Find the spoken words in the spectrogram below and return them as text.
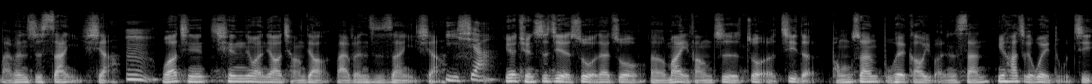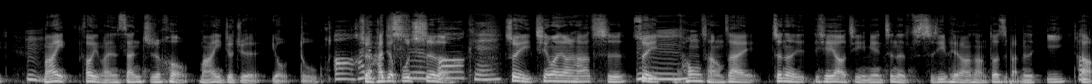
百分之三以下，嗯，我要千千万要强调百分之三以下以下，因为全世界所有在做呃蚂蚁防治做耳剂的硼酸不会高于百分之三，因为它是个胃毒剂，嗯，蚂蚁高分之三之后，蚂蚁就觉得有毒，哦，所以它就不吃了，哦，OK，所以千万要让它吃，所以通常在真的一些药剂里面，真的实际配方上都是百分之一到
